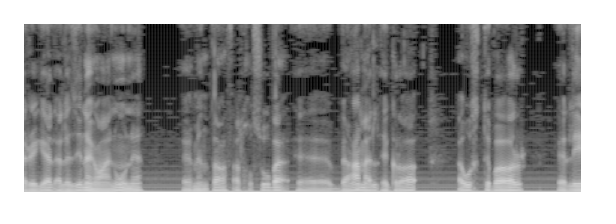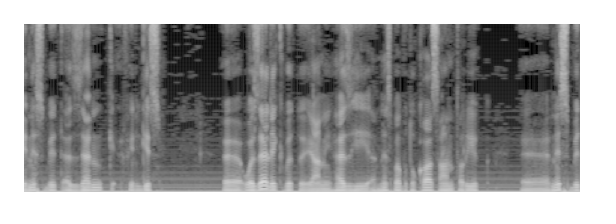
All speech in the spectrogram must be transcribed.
الرجال الذين يعانون من ضعف الخصوبة بعمل إجراء أو اختبار لنسبة الزنك في الجسم. وذلك يعني هذه النسبة بتقاس عن طريق نسبة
